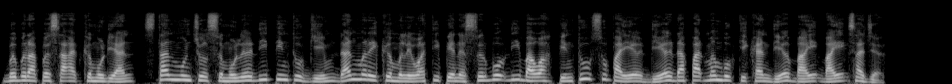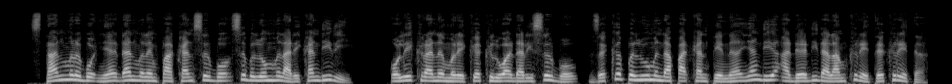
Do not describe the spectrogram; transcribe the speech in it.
Beberapa saat kemudian, Stan muncul semula di pintu game dan mereka melewati pena serbuk di bawah pintu supaya dia dapat membuktikan dia baik-baik saja. Stan merebutnya dan melemparkan serbuk sebelum melarikan diri. Oleh kerana mereka keluar dari serbuk, Zeke perlu mendapatkan pena yang dia ada di dalam kereta-kereta.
